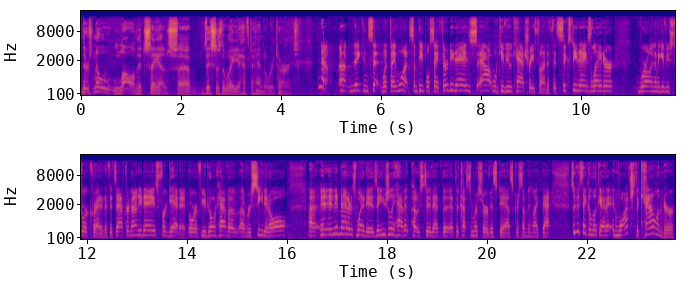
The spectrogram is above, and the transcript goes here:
there's no law that says uh, this is the way you have to handle returns. No, um, they can set what they want. Some people say 30 days out, we'll give you a cash refund. If it's 60 days later, we're only going to give you store credit. If it's after 90 days, forget it. Or if you don't have a, a receipt at all, uh, and, and, it matters what it is. They usually have it posted at the, at the customer service desk or something like that. So just take a look at it and watch the calendar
